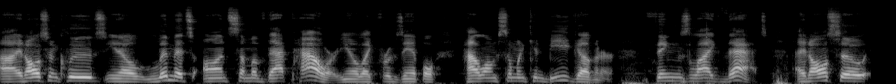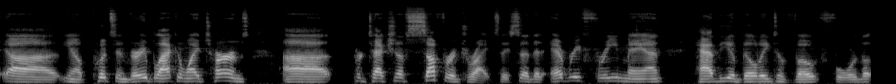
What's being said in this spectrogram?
Uh, it also includes, you know, limits on some of that power. You know, like for example, how long someone can be governor, things like that. It also, uh, you know, puts in very black and white terms uh, protection of suffrage rights. They said that every free man had the ability to vote for the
